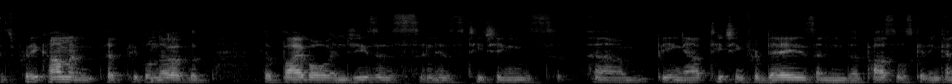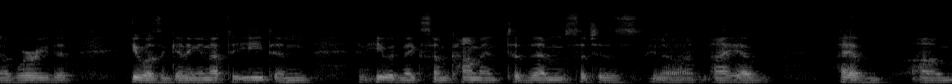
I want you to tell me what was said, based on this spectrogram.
it's pretty common that people know of the the Bible and Jesus and his teachings, um, being out teaching for days, and the apostles getting kind of worried that he wasn't getting enough to eat, and and he would make some comment to them, such as, you know, I have, I have, um,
